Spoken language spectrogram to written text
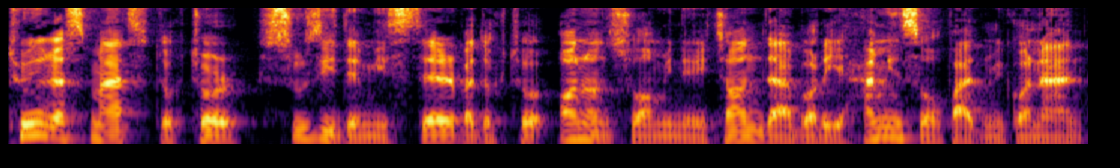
تو این قسمت دکتر سوزی دمیستر و دکتر آنان سوامینیتان درباره همین صحبت می‌کنن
